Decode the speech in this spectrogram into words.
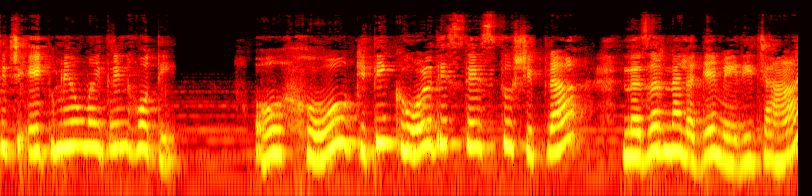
तिची एकमेव मैत्रीण होती. ओ हो किती गोड दिसतेस तू शिप्रा. नजर ना लगे मेरी जान.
